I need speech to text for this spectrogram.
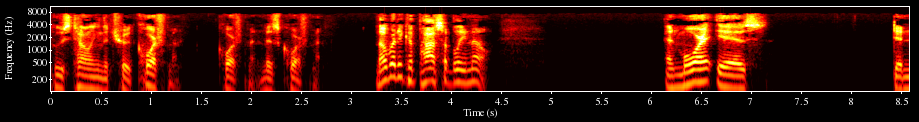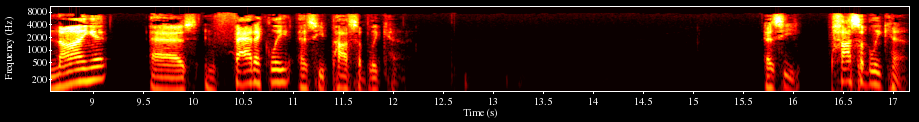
who's telling the truth, Corfman, Corfman, Ms. Corfman. Nobody could possibly know. And Moore is denying it as emphatically as he possibly can. As he possibly can.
